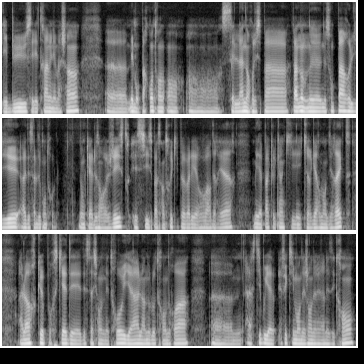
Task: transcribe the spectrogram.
les bus et les trams et les machins. mais bon, par contre, celles-là pas, enfin non, ne sont pas reliées à des salles de contrôle. Donc elles les enregistrent et s'il se passe un truc, ils peuvent aller revoir derrière, mais il n'y a pas quelqu'un qui, regarde en direct. Alors que pour ce qui est des, stations de métro, il y a l'un ou l'autre endroit euh, à la STIB où il y a effectivement des gens derrière les écrans,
